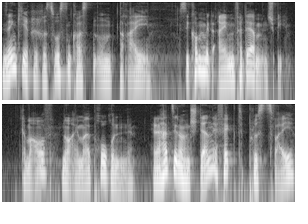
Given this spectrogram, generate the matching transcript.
senke ihre Ressourcenkosten um 3. Sie kommt mit einem Verderben ins Spiel. Klammer auf, nur einmal pro Runde. Ja, dann hat sie noch einen Sterneffekt plus 2.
